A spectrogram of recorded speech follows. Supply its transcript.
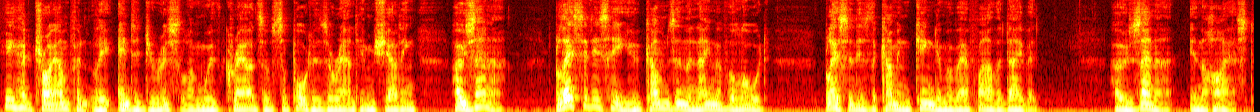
He had triumphantly entered Jerusalem with crowds of supporters around him shouting, Hosanna! Blessed is he who comes in the name of the Lord. Blessed is the coming kingdom of our father David. Hosanna in the highest.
